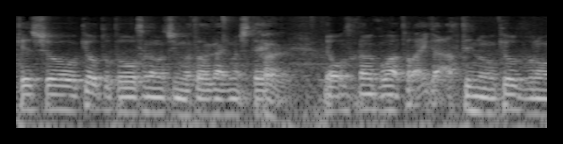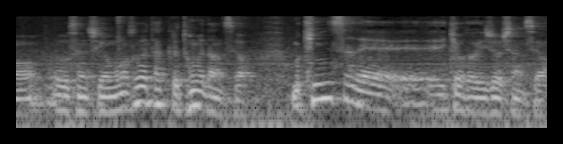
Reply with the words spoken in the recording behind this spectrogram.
決勝京都と大阪のチームが戦いまして、はい、で大阪の子はトライガーっていうのを京都の選手がものすごいタックル止めたんですよ。もう僅差で京都が優勝したんですよ。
